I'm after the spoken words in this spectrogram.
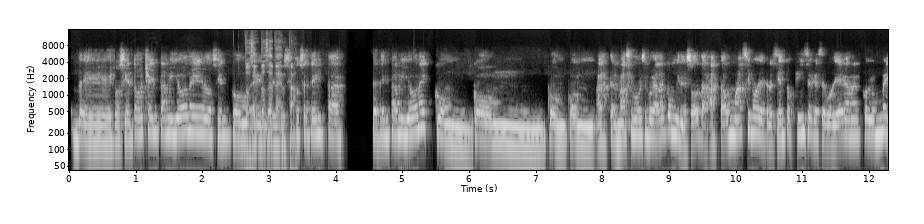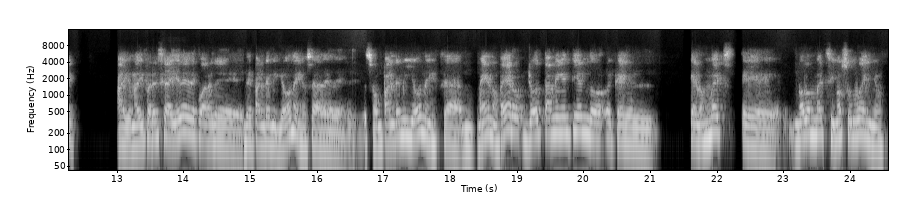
de 280 millones, 200, 270. 270 70 millones con, con, con, con, hasta el máximo que se puede ganar con Minnesota, hasta un máximo de 315 que se podía ganar con los Mets hay una diferencia ahí de, de, par de millones, o sea, de, son par de millones, o sea, menos. Pero yo también entiendo que, el, que los Mets, eh, no los Mets, sino su dueño,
